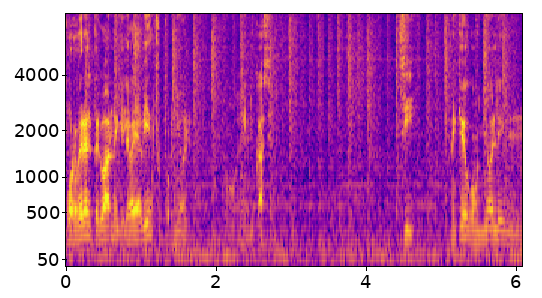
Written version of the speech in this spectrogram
por ver al peruano y que le vaya bien fue por Ñol, ¿no? en Newcastle. Sí, me quedo con Ñol en...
